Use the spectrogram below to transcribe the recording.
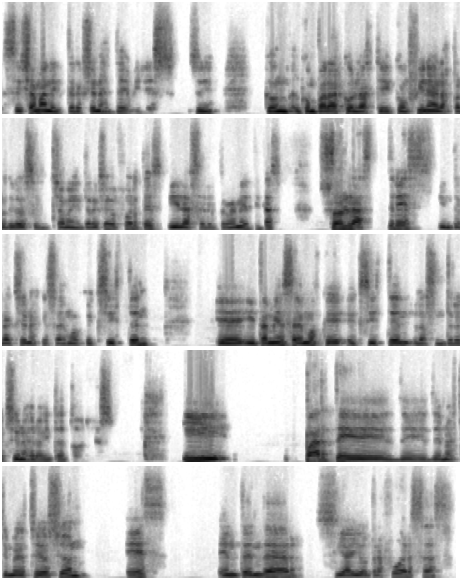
se llaman interacciones débiles, ¿sí? Comparadas con las que confinan las partículas se llaman interacciones fuertes y las electromagnéticas. Son las tres interacciones que sabemos que existen y también sabemos que existen las interacciones gravitatorias. Y parte de, nuestra investigación es entender si hay otras fuerzas,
